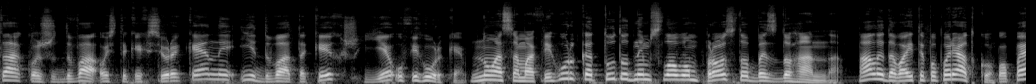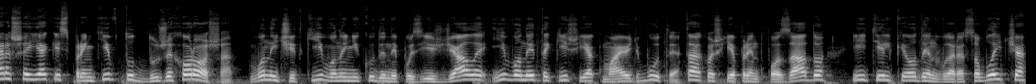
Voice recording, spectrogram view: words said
Також два ось таких сюрикени і два таких ж є у фігурки. Ну а сама фігурка тут одним словом просто бездоганна. Але давайте по порядку. По-перше, якість принтів тут дуже хороша. Вони чіткі, вони нікуди не поз'їжджали, і вони такі ж, як мають бути. Також є принт позаду, і тільки один вираз обличчя,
